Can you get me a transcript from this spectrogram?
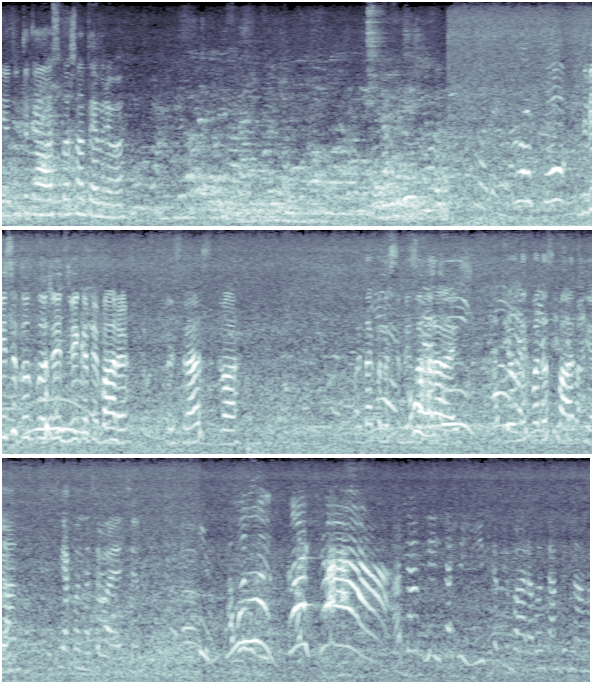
І тут така сплошна темрява. Дивіться, тут лежить дві капібари. Ось раз, два. Ось так вони собі загорають. І у них водоспад є. Як він називається? А вон! А там є та що їсть капібара, вон там під нами.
